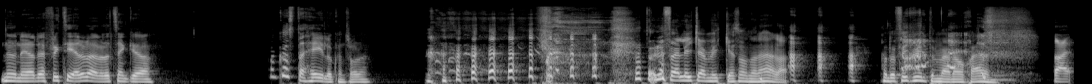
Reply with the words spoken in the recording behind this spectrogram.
nu när jag reflekterar över det tänker jag... Vad kostar Halo-kontrollen? Ungefär lika mycket som den här då. Och då fick vi inte med någon skärm. Nej.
